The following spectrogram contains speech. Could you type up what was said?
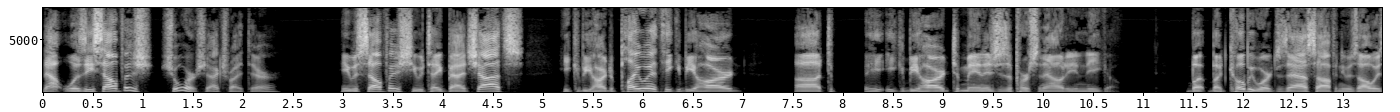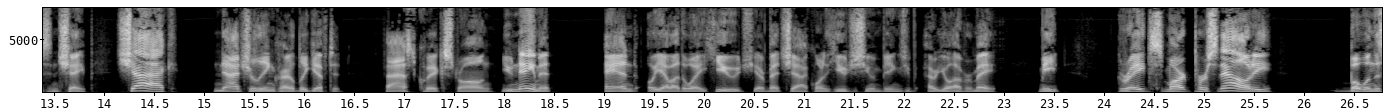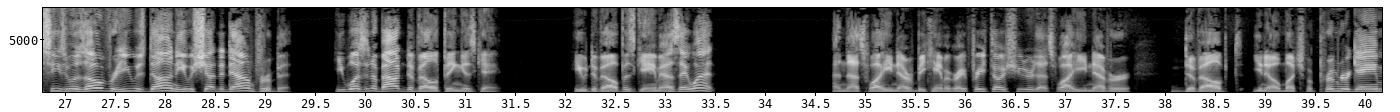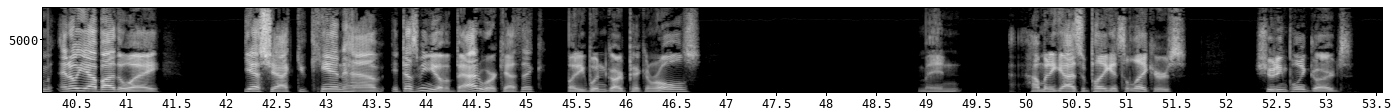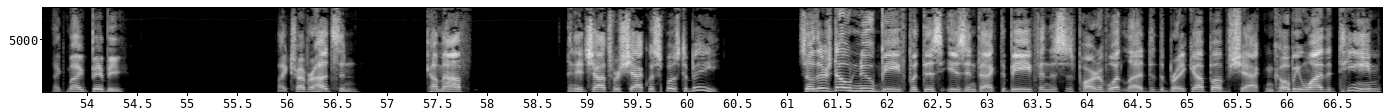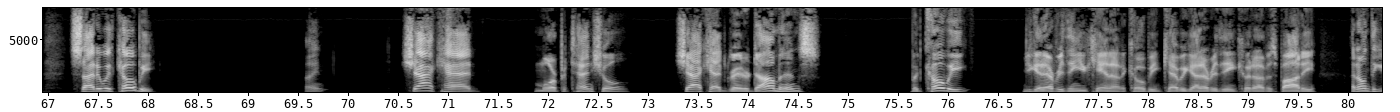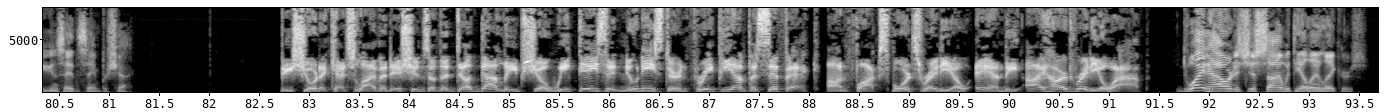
Now, was he selfish? Sure, Shaq's right there. He was selfish. He would take bad shots. He could be hard to play with. He could be hard uh, to he, he could be hard to manage as a personality and ego. But but Kobe worked his ass off and he was always in shape. Shaq, naturally incredibly gifted. Fast, quick, strong, you name it. And oh yeah, by the way, huge. You ever met Shaq? One of the hugest human beings you've, you'll ever meet. Meet. great, smart personality. But when the season was over, he was done. He was shutting it down for a bit. He wasn't about developing his game. He would develop his game as they went. And that's why he never became a great free throw shooter. That's why he never developed, you know, much of a perimeter game. And oh, yeah, by the way, yes, Shaq, you can have, it doesn't mean you have a bad work ethic, but he wouldn't guard pick and rolls. I mean, how many guys would play against the Lakers shooting point guards like Mike Bibby, like Trevor Hudson, come out and hit shots where Shaq was supposed to be? So there's no new beef, but this is in fact the beef, and this is part of what led to the breakup of Shaq and Kobe and why the team sided with Kobe. Right? Shaq had more potential. Shaq had greater dominance, but Kobe, you get everything you can out of Kobe. Kobe got everything he could out of his body. I don't think you can say the same for Shaq. Be sure to catch live editions of the Doug Gottlieb Show weekdays at noon Eastern, 3 p.m. Pacific on Fox Sports Radio and the iHeartRadio app. Dwight Howard has just signed with the LA Lakers.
